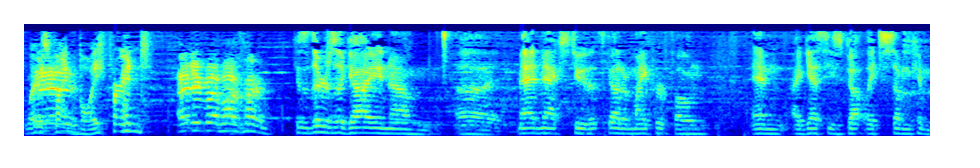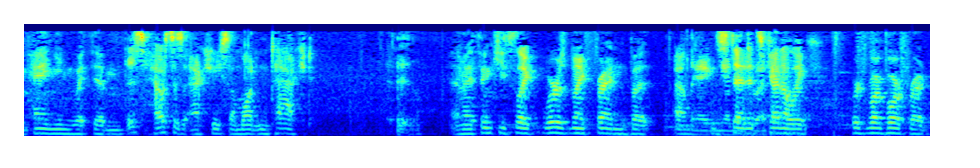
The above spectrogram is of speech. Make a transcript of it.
Where's my boyfriend? I need my boyfriend. Because there's a guy in um, uh, Mad Max 2 that's got a microphone, and I guess he's got like some companion with him. This house is actually somewhat intact. And I think he's like, "Where's my friend?" But I don't think I can get instead, into it's it. kind of like, "Where's my boyfriend?"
